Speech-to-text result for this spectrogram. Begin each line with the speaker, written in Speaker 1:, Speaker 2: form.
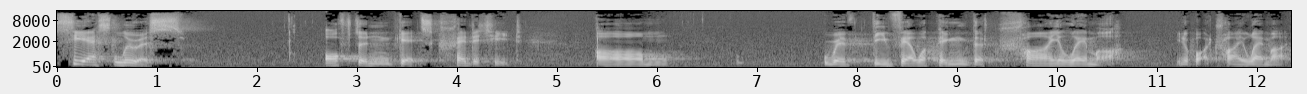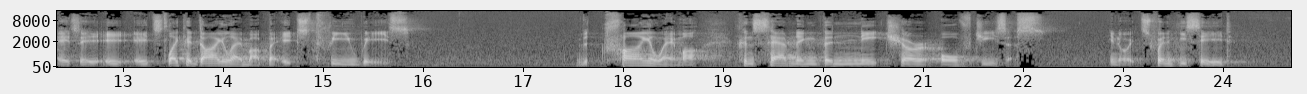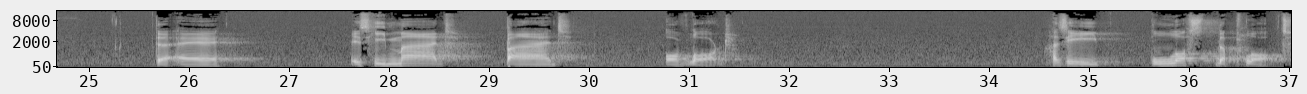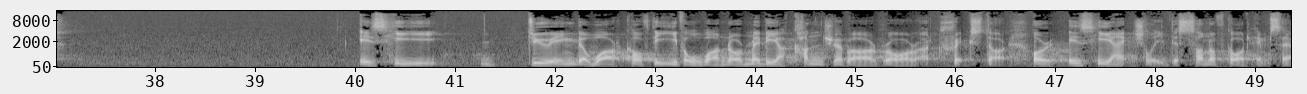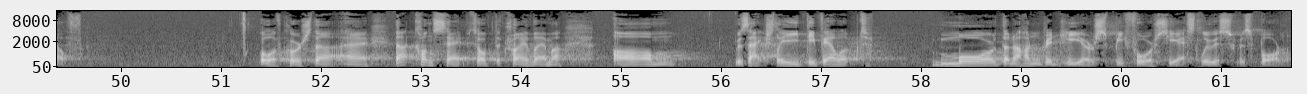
Speaker 1: C.S. Lewis often gets credited um, with developing the trilemma. You know what a trilemma is? it's like a dilemma, but it's three ways. The trilemma concerning the nature of Jesus. You know, it's when he said that uh, is he mad, bad, or Lord? Has he lost the plot? Is he doing the work of the evil one, or maybe a conjurer or a trickster? Or is he actually the Son of God himself? Well, of course, that, uh, that concept of the trilemma um, was actually developed more than 100 years before C.S. Lewis was born.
